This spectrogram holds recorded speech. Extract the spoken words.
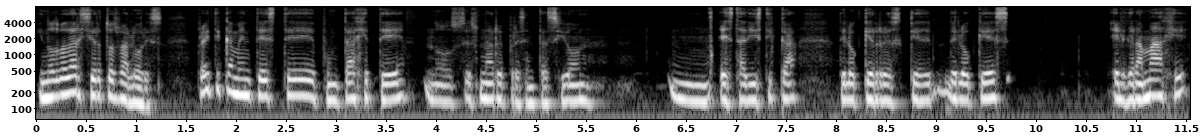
y nos va a dar ciertos valores. Prácticamente este puntaje T nos es una representación mm, estadística de lo que, de lo que es el gramaje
